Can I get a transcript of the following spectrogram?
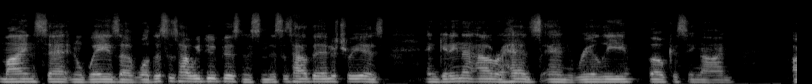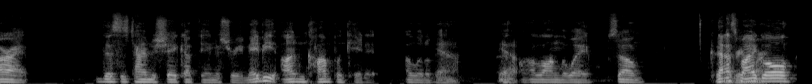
mindset and ways of well this is how we do business and this is how the industry is and getting that out of our heads and really focusing on all right this is time to shake up the industry maybe uncomplicate it a little bit Yeah. Yeah. along the way so Couldn't that's my more. goal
